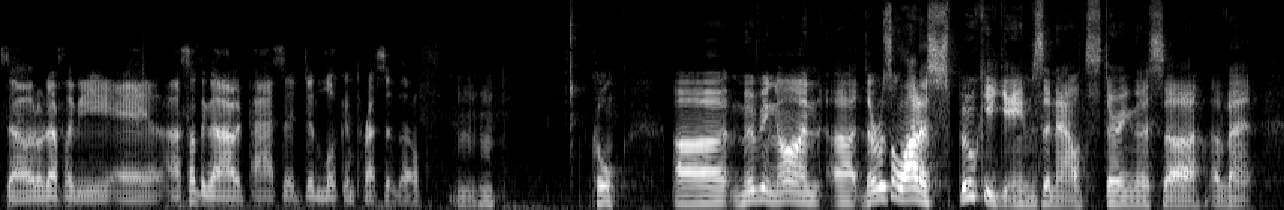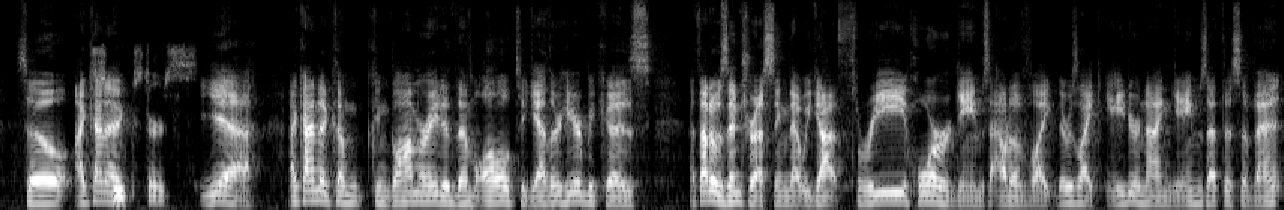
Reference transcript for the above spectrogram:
So it'll definitely be a uh, something that I would pass. It did look impressive though. Mm-hmm. Cool. Uh, moving on, uh, there was a lot of spooky games announced during this uh, event. So I kind of Spooksters. Yeah, I kind of com- conglomerated them all together here because I thought it was interesting that we got three horror games out of like there was like eight or nine games at this event,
